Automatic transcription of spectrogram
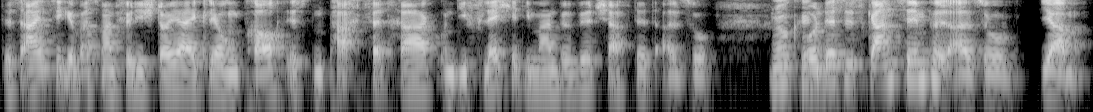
Das Einzige, was man für die Steuererklärung braucht, ist ein Pachtvertrag und die Fläche, die man bewirtschaftet. Also, okay. und es ist ganz simpel. Also, ja,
